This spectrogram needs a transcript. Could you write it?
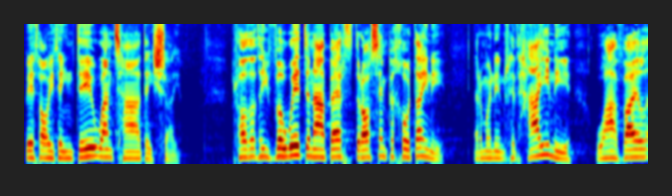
beth oedd ein Dyw a'n tad eisiau. Rhoddodd ei fywyd yn aberth dros ein pechodau ni, er mwyn ein rhyddhau ni o afael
